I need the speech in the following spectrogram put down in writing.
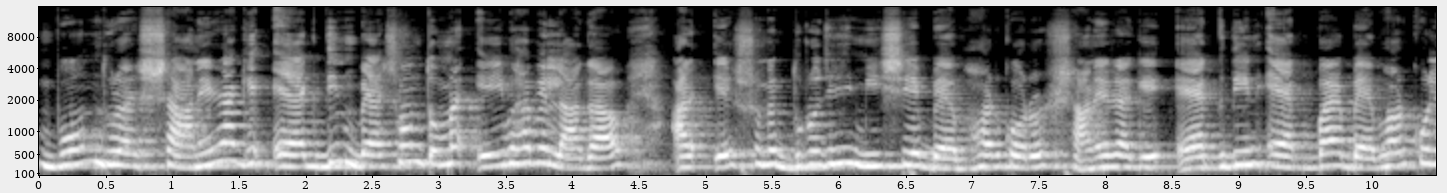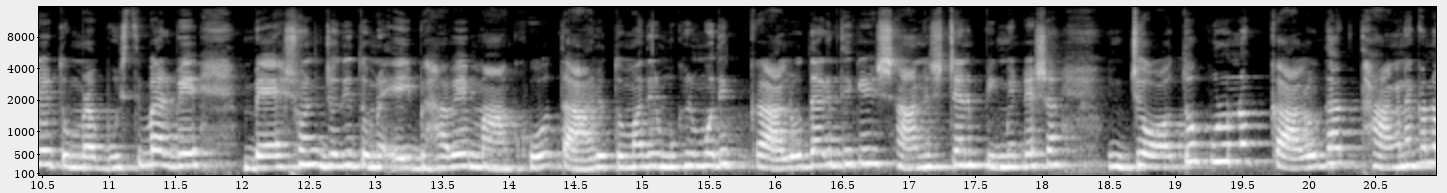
বন্ধুরা স্নানের আগে একদিন বেসন তোমরা এইভাবে লাগাও আর এর সঙ্গে দুটো জিনিস মিশিয়ে ব্যবহার করো। স্নানের আগে একদিন একবার ব্যবহার করলে তোমরা বুঝতে পারবে, বেসন যদি তোমরা এইভাবে মাখো তাহলে তোমাদের মুখের মধ্যে কালো দাগ থেকে সানস্ট্যান্ড পিগমেন্টেশন যত পুরনো কালো দাগ থাক না কেন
